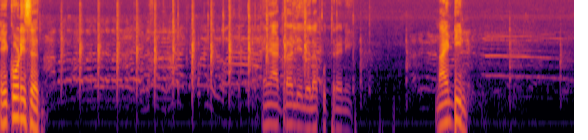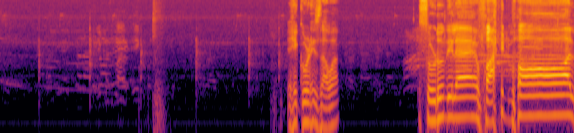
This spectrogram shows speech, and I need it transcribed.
एकोणीस आहेत. अठरा लिहिलेला कुत्र्याने. नाईन्टीन एकोणीस धावा सोडून दिलाय व्हाईट बॉल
